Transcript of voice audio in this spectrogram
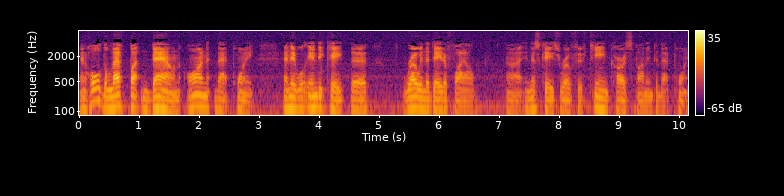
and hold the left button down on that point, and it will indicate the row in the data file, uh, in this case row 15, corresponding to that point.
